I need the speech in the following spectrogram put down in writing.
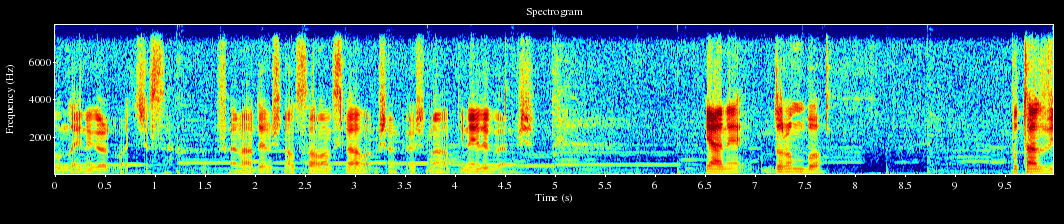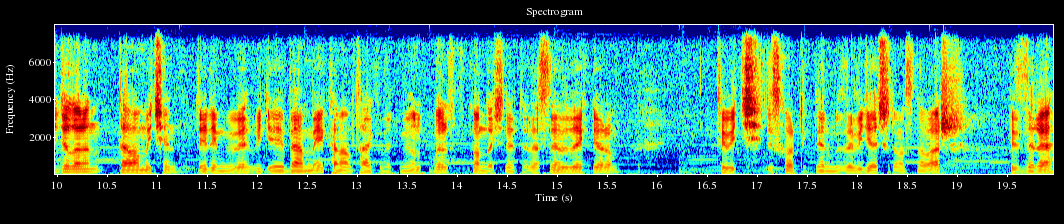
Bunu da yeni gördüm açıkçası. Fena değilmiş lan, sağlam silah varmış arkadaşın ha, bineği de güzelmiş. Yani durum bu. Bu tarz videoların devamı için dediğim gibi videoyu beğenmeyi, kanalı takip etmeyi unutmuyoruz. Bu konuda şiddetle desteğinizi bekliyorum. Twitch, Discord linklerimizde video açıklamasında var. Bizlere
